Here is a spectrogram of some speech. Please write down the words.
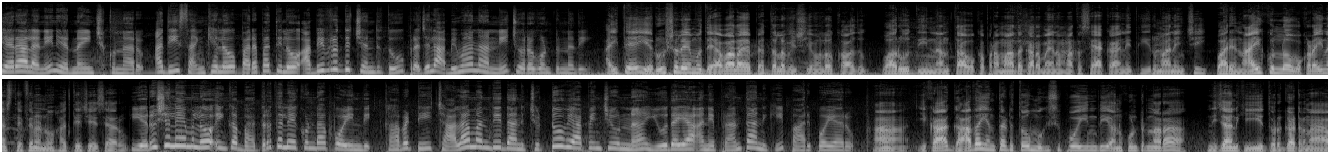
చేరాలని నిర్ణయించుకున్నారు. అది సంఖ్యలో పరపతిలో అభివృద్ధి చెందుతూ ప్రజల అభిమానాన్ని చూరగొంటున్నది. అయితే ఎరూషలేము దేవాలయ పెద్దల విషయంలో కాదు. వారు దీన్నంతా ఒక ప్రమాదకరమైన మత శాఖ అని తీర్మానించి వారి నాయకుల్లో ఒకడైన స్టెఫెనును హత్య చేశారు. ఎరుషలేములో ఇంకా భద్రత లేకుండా పోయింది. కాబట్టి చాలా మంది దాని చుట్టూ వ్యాపించి ఉన్న యూదయ అనే ప్రాంతానికి పారిపోయారు. ఆ ఇక గాథ ఇంతటితో ముగిసిపోయింది అనుకుంటున్నారా? నిజానికి ఈ దుర్ఘటన ఆ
